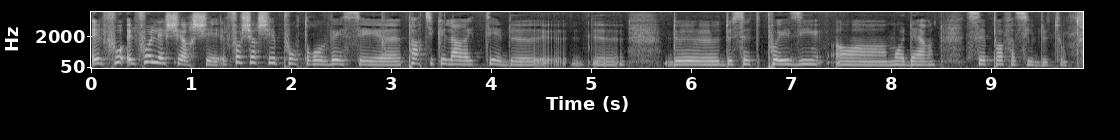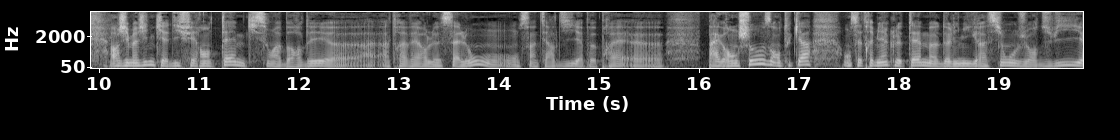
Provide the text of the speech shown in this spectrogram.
il faut, il faut les chercher. Il faut chercher pour trouver ces euh, particularités de, de, de, cette poésie euh, moderne. C'est pas facile du tout. Alors j'imagine qu'il y a différents thèmes qui sont abordés euh, à, travers le salon. On, s'interdit à peu près pas grand-chose. En tout cas, on sait très bien que le thème de l'immigration aujourd'hui,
